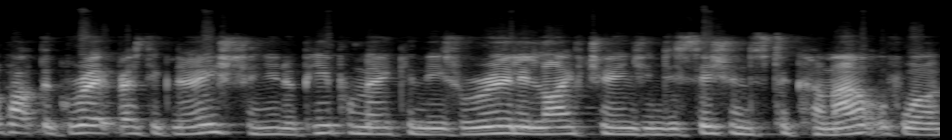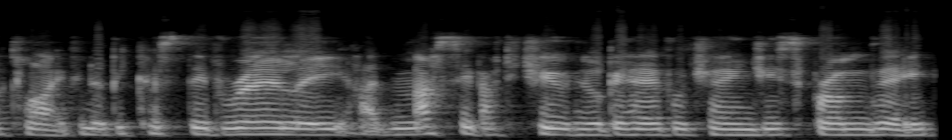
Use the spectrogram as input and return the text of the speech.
about the great resignation, you know, people making these really life changing decisions to come out of work life, you know, because they've really had massive attitudinal behavioural changes from the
